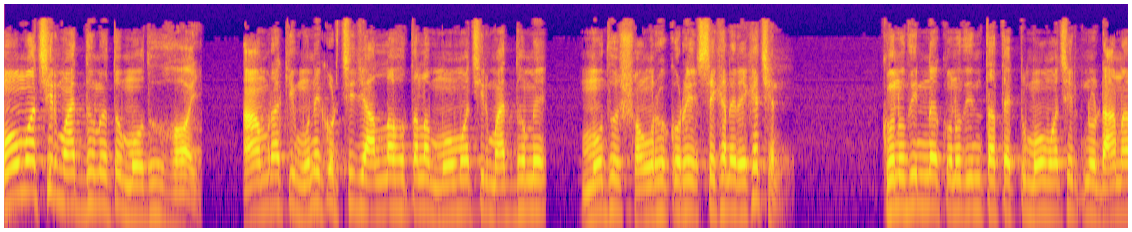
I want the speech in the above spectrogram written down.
মৌমাছির মাধ্যমে তো মধু হয়। আমরা কি মনে করছি যে আল্লাহ তালা মৌমাছির মাধ্যমে মধু সংগ্রহ করে সেখানে রেখেছেন? কোনোদিন না কোনোদিন তাতে একটু মৌমাছির কোনো ডানা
